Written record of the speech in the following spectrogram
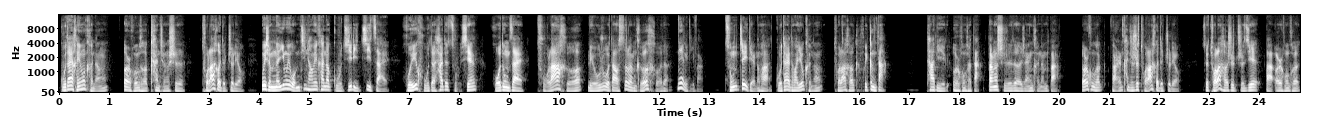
古代很有可能鄂尔浑河看成是土拉河的支流。为什么呢？因为我们经常会看到古籍里记载回鹘的他的祖先活动在土拉河流入到色楞格河的那个地方。从这一点的话，古代的话有可能土拉河会更大。它比鄂尔浑河大，当时的人可能把鄂尔浑河反而看成是土拉河的支流，所以土拉河是直接把额尔浑河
